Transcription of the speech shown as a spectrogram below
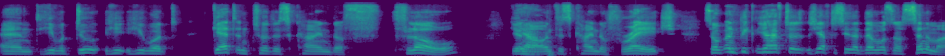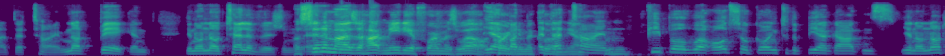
and he would do he he would get into this kind of flow, you Yeah. know, and this kind of rage. So and you have to you have to see that there was no cinema at that time, not big, and you know no television. well and cinema is a hot media form as well Yeah, according but at that yeah. time, Mhm. people were also going to the beer gardens, you know, not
